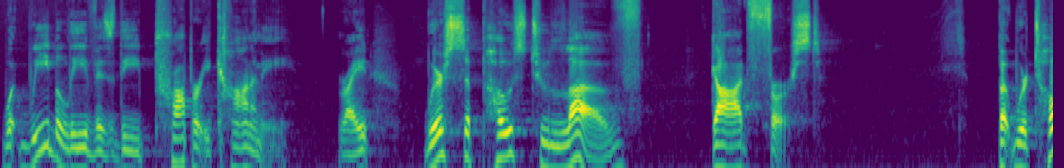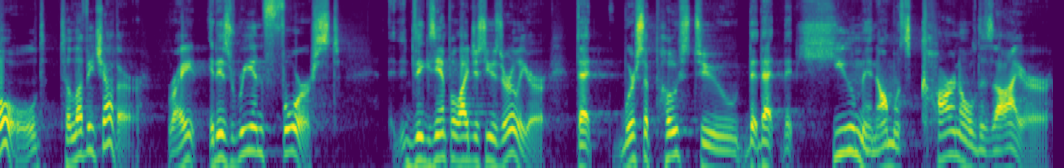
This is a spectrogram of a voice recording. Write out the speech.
what we believe is the proper economy right? We're supposed to love God first. But we're told to love each other, right? It is reinforced. The example I just used earlier that we're supposed to, that, that, that human, almost carnal desire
